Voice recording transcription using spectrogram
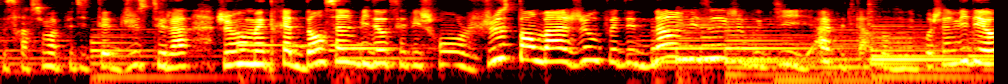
ce sera sur ma petite tête juste là. Je vous mettrai d'anciennes vidéos qui s'afficheront juste en bas. Je vous fais d'énormes bisous et je vous dis à plus tard dans une prochaine vidéo.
